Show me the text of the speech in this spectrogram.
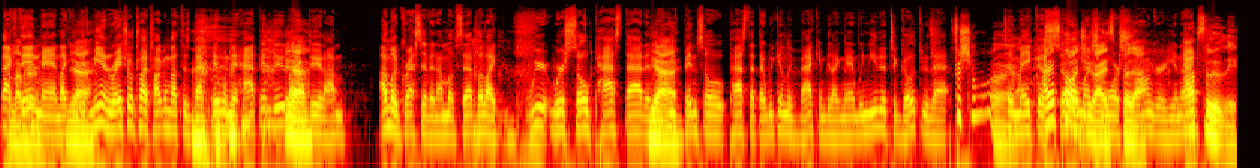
back then, her. man, like Yeah. if me and Rachel tried talking about this back then when it happened, dude, Yeah. like, dude, I'm I'm aggressive and I'm upset, but like we're we're so past that, and Yeah. we've been so past that that we can look back and be like, man, we needed to go through that For sure. to make us I so much you guys more for that. stronger. You know, Absolutely.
